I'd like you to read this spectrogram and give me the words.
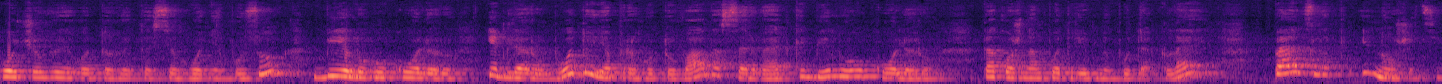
хочу виготовити сьогодні бузок білого кольору. І для роботи я приготувала серветки білого кольору. Також нам потрібно буде клей, пензлик і ножиці.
